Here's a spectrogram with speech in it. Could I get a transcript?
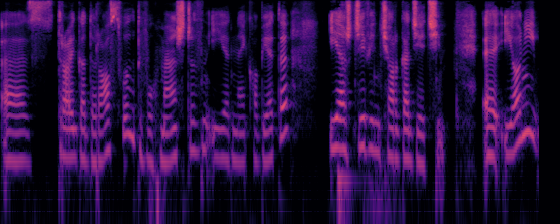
e, z trojga dorosłych, dwóch mężczyzn i jednej kobiety i aż dziewięciorga dzieci. E, I oni,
